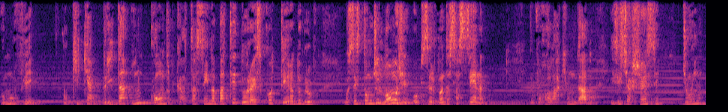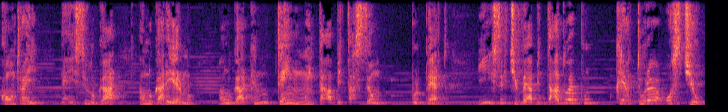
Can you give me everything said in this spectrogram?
Vamos ver o que, que a Brida encontra, porque ela está sendo a batedora, a escoteira do grupo. Vocês estão de longe observando essa cena. Eu vou rolar aqui um dado. Existe a chance de um encontro aí. Né? Esse lugar é um lugar ermo. É um lugar que não tem muita habitação por perto. E se ele tiver habitado é por criatura hostil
